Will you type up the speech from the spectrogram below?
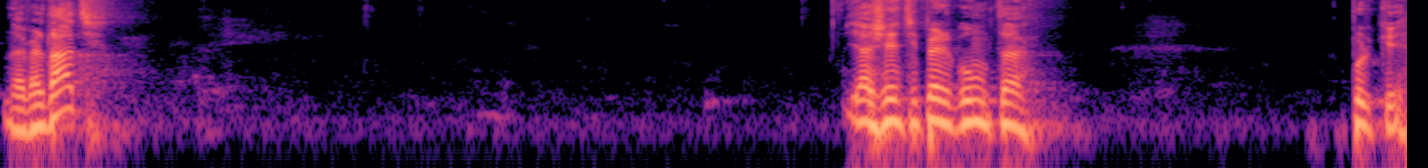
Não é verdade? E a gente pergunta: por quê?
